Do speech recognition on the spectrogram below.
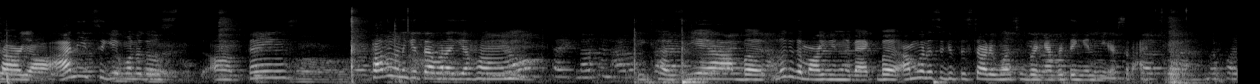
Sorry, y'all. I need to get one of those um things. Probably gonna get that when I get home. Because yeah, but look at them arguing in the back. But I'm gonna get this started once we bring everything in here. So bye.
